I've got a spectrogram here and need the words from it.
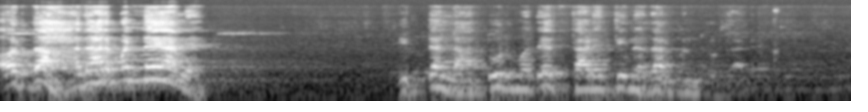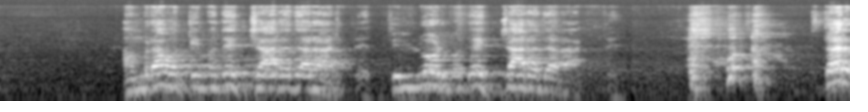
अर्ध हजार पण नाही आले. इथल्या लातूरमध्ये साडेतीन हजार मंजूर झाले. अमरावतीमध्ये चार हजार आठते सिल्लोडमध्ये चार हजार आठते तर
